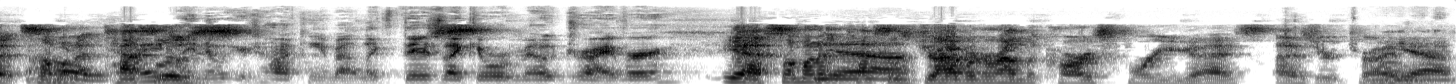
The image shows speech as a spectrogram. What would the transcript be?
That someone Oh, at I- I I know what you're talking about. Like, there's like a remote driver. yeah, someone at Yeah. Tesla's driving around the cars for you guys as you're driving. Yeah.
